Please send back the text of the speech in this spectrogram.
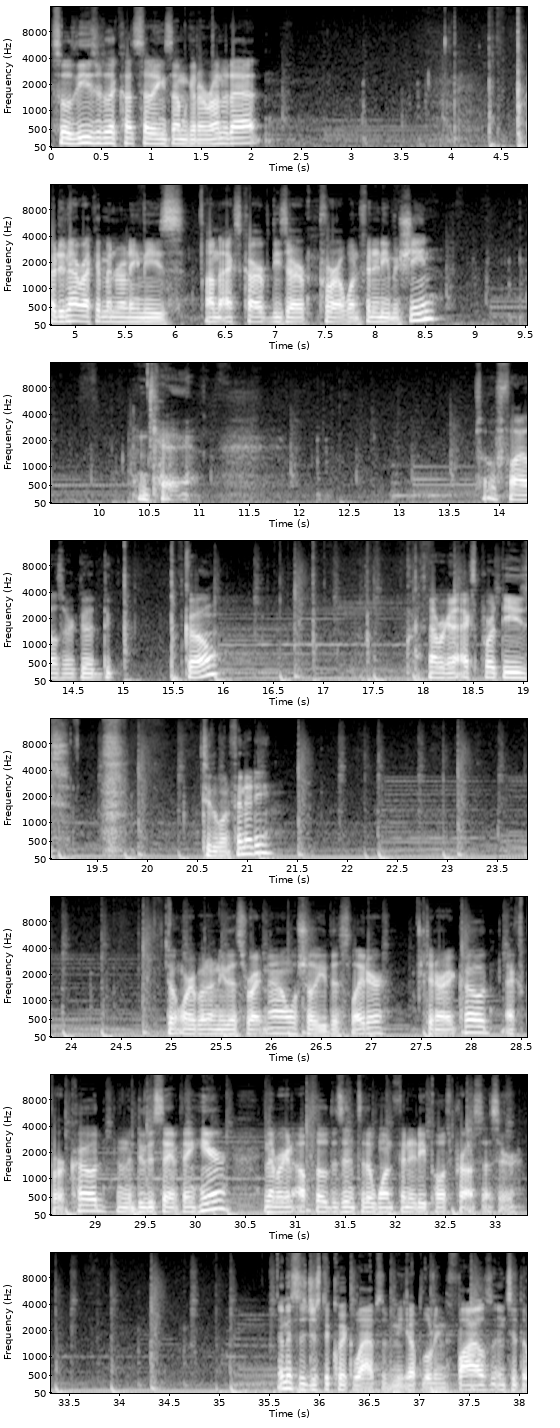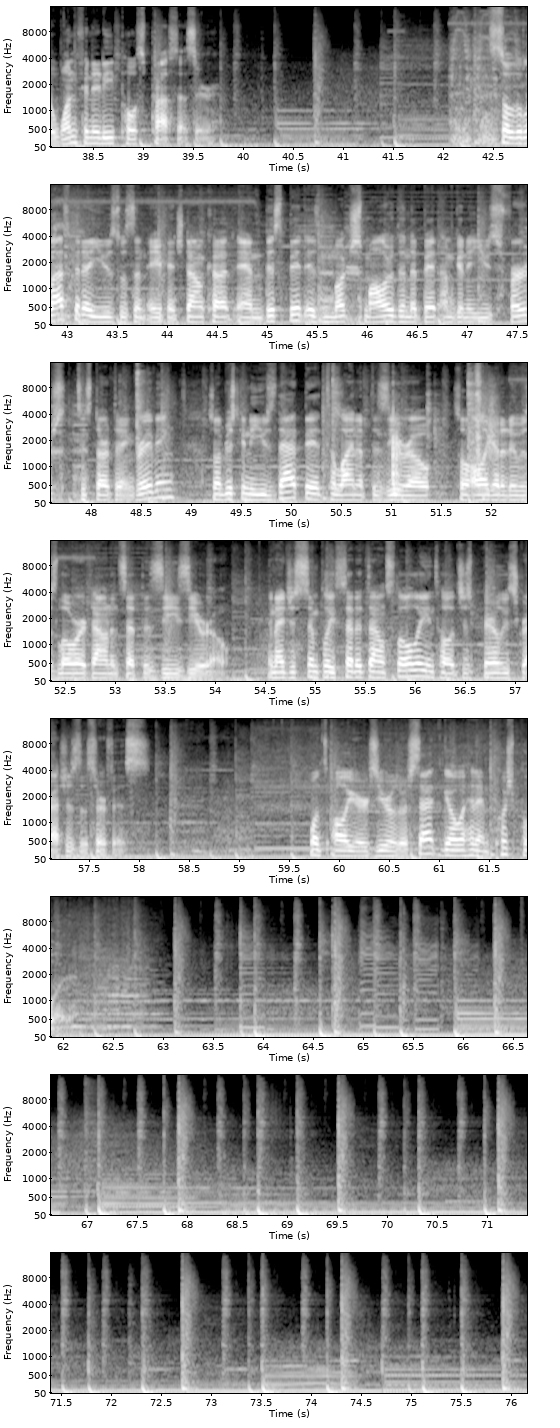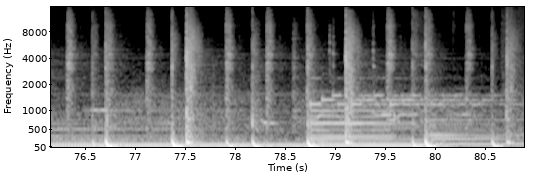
So these are the cut settings I'm gonna run it at. I do not recommend running these on the X-Carve. These are for a Onefinity machine. Okay. So files are good to go. Now we're going to export these to the Onefinity. Don't worry about any of this right now. We'll show you this later. Generate code, export code, and then do the same thing here. And then we're going to upload this into the Onefinity post processor. And this is just a quick lapse of me uploading the files into the Onefinity post processor. So the last bit I used was an eighth inch downcut and this bit is much smaller than the bit I'm gonna use first to start the engraving. So I'm just gonna use that bit to line up the zero. So all I gotta do is lower it down and set the Z zero. And I just simply set it down slowly until it just barely scratches the surface. Once all your zeros are set, go ahead and push play.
